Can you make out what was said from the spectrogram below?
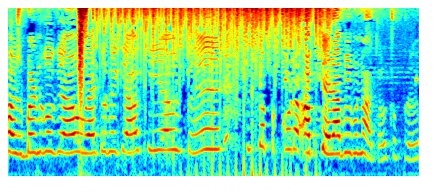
हस्बैंड को क्या हुआ है? तूने क्या किया उसे? उसका पकौड़ा अब तेरा भी बनाता हूँ चुप रहे।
